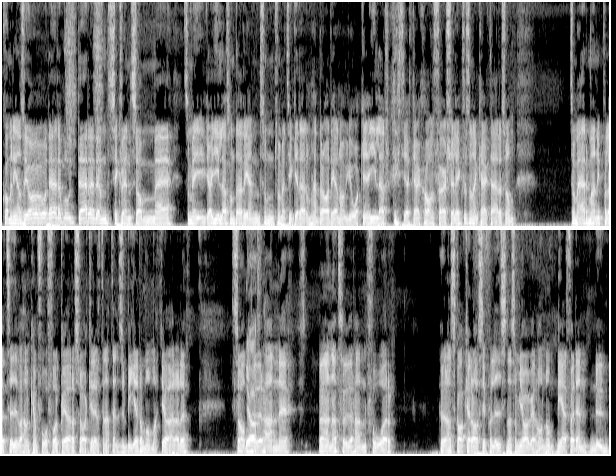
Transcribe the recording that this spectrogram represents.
kommer in. Alltså jag, och där, där, där är det en sekvens som, eh, som är, jag gillar sånt där igen. Som, som jag tycker är de här bra delarna av Jokern. Jag gillar att jag kanske har en förkärlek för sådana karaktärer som som är manipulativa. Han kan få folk att göra saker utan att ens be dem om att göra det. Som ja. hur han... Eh, bland annat hur han får hur han skakar av sig poliserna som jagar honom nerför den nu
